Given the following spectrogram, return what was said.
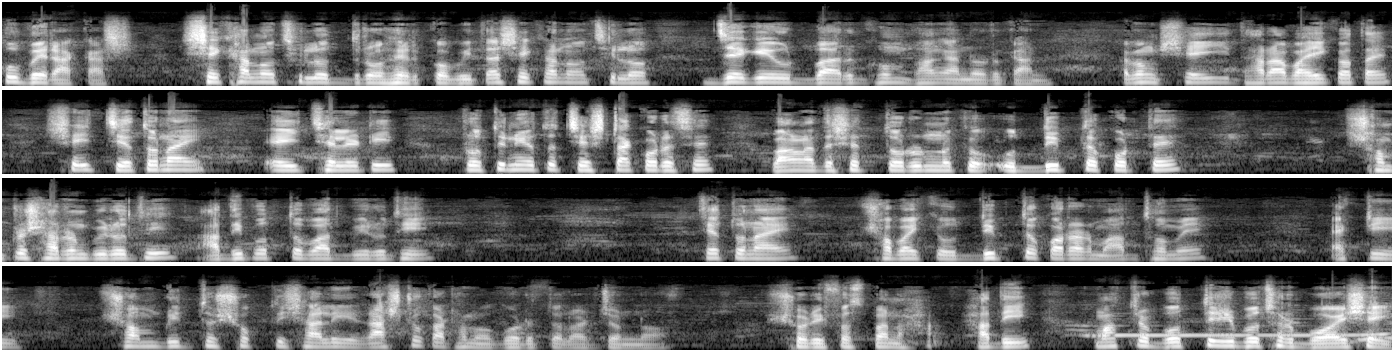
পুবের আকাশ। সেখানেও ছিল দ্রোহের কবিতা, সেখানেও ছিল জেগে উঠবার ঘুম ভাঙানোর গান। এবং সেই ধারাবাহিকতায়, সেই চেতনায় এই ছেলেটি প্রতিনিয়ত চেষ্টা করেছে বাংলাদেশের তরুণকে উদ্দীপ্ত করতে। সম্প্রসারণ বিরোধী, আধিপত্যবাদ বিরোধী চেতনায় সবাইকে উদ্দীপ্ত করার মাধ্যমে একটি সমৃদ্ধ, শক্তিশালী রাষ্ট্র কাঠামো গড়ে তোলার জন্য শরীফ ওসমান হাদি মাত্র বত্রিশ বছর বয়সেই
